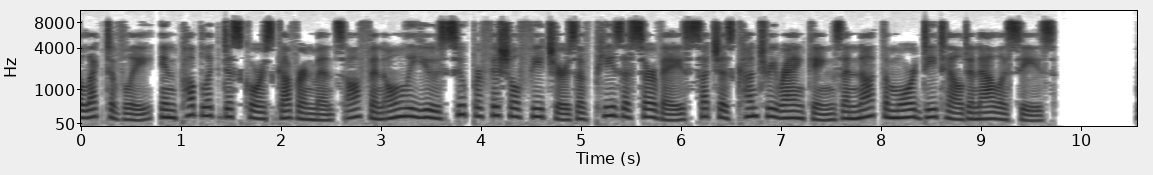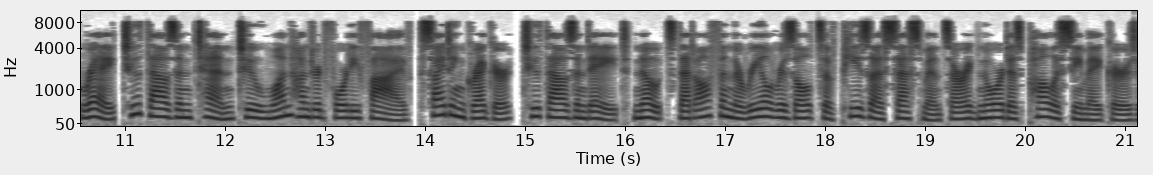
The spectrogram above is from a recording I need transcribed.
selectively. In public discourse, governments often only use superficial features of PISA surveys such as country rankings and not the more detailed analyses. Rey 2010 to 145, citing Gregor 2008, notes that often the real results of PISA assessments are ignored as policymakers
